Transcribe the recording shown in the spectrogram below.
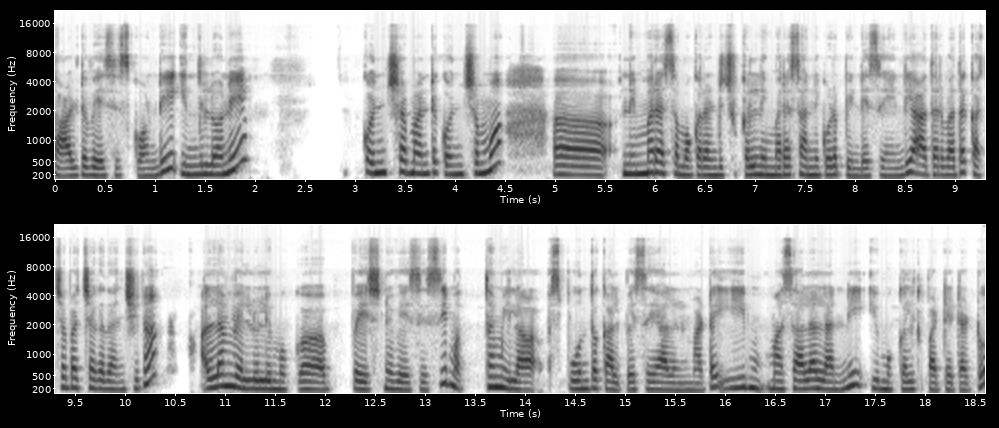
సాల్ట్ వేసేసుకోండి. ఇందులోనే కొంచెం అంటే కొంచెము నిమ్మరసం ఒక రెండు చుక్కల నిమ్మరసాన్ని కూడా పిండేసేయండి. ఆ తర్వాత కచ్చపచ్చగా దంచిన అల్లం వెల్లుల్లి ముక్క పేస్ట్ని వేసేసి మొత్తం ఇలా స్పూన్తో కలిపేసేయాలన్నమాట. ఈ మసాలాలన్నీ ఈ ముక్కలకి పట్టేటట్టు.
